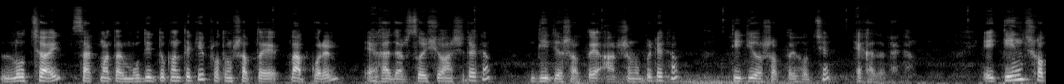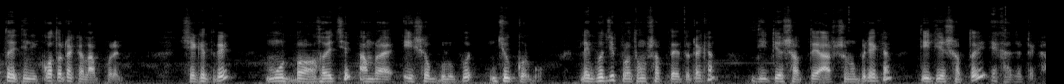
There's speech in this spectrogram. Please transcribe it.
লোচ্ছাই চাকমা তার মুদির দোকান থেকে প্রথম সপ্তাহে লাভ করেন এক হাজার ছয়শো আশি টাকা, দ্বিতীয় সপ্তাহে আটশো নব্বই টাকা, তৃতীয় সপ্তাহে হচ্ছে এক হাজার টাকা। এই তিন সপ্তাহে তিনি কত টাকা লাভ করেন? সেক্ষেত্রে মোট বলা হয়েছে আমরা এই সবগুলোকে যোগ করব। লিখব যে প্রথম সপ্তাহে এত টাকা, দ্বিতীয় সপ্তাহে আটশো নব্বই টাকা, তৃতীয় সপ্তাহে এক হাজার টাকা।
